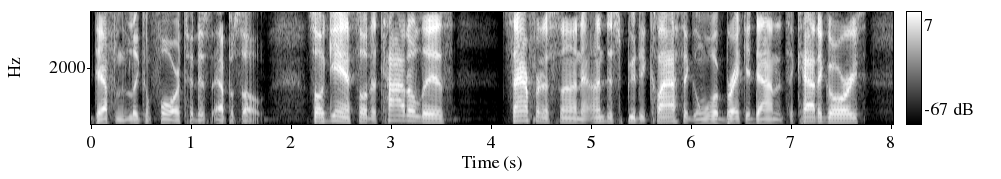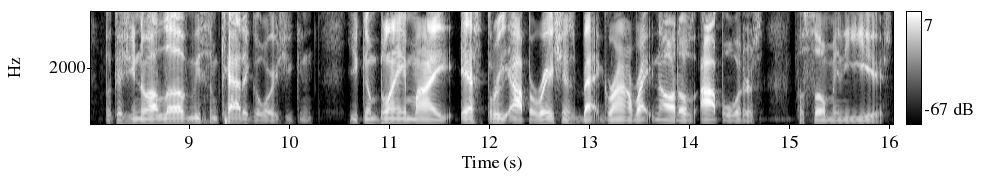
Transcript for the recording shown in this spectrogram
definitely looking forward to this episode. So again, so the title is Sanford and Son, an undisputed classic, and we'll break it down into categories because you know I love me some categories. You can you can blame my S3 operations background writing all those op orders for so many years.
